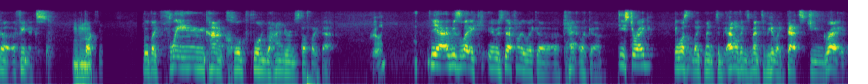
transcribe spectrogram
uh, a phoenix, Mhm. dark phoenix, with like flame kind of cloak flowing behind her and stuff like that. Really? Yeah, it was like it was definitely like a, cat like a Easter egg. It wasn't like meant to be. I don't think it's meant to be like that's Jean Grey,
